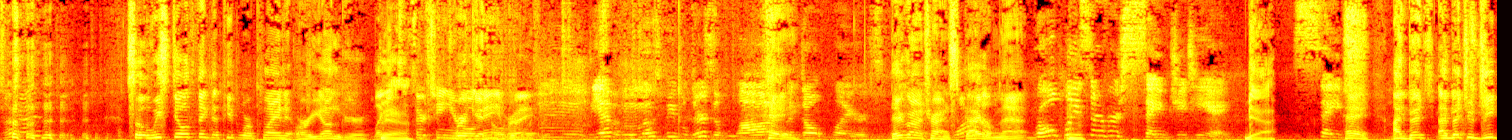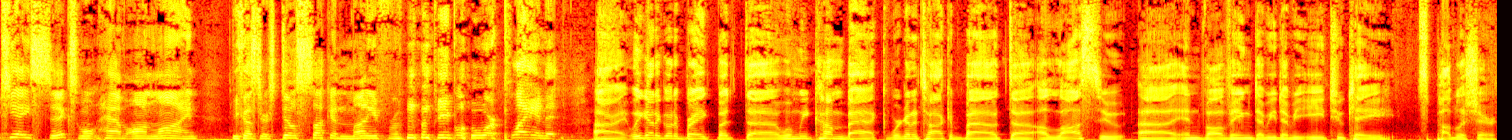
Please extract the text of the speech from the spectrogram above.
so we still think that people who are playing it are younger. Like Yeah. it's a 13 year We're old getting game, older right? with it. Yeah, but most people, there's a lot Hey. of adult players. They're going to try and Wow. Skyrim that. Roleplay servers save GTA. Yeah. Save. Hey, I bet I bet you GTA Six won't have online because they're still sucking money from the people who are playing it. All right, we got to go to break, but uh, when we come back, we're going to talk about uh, a lawsuit uh, involving WWE 2K's publisher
